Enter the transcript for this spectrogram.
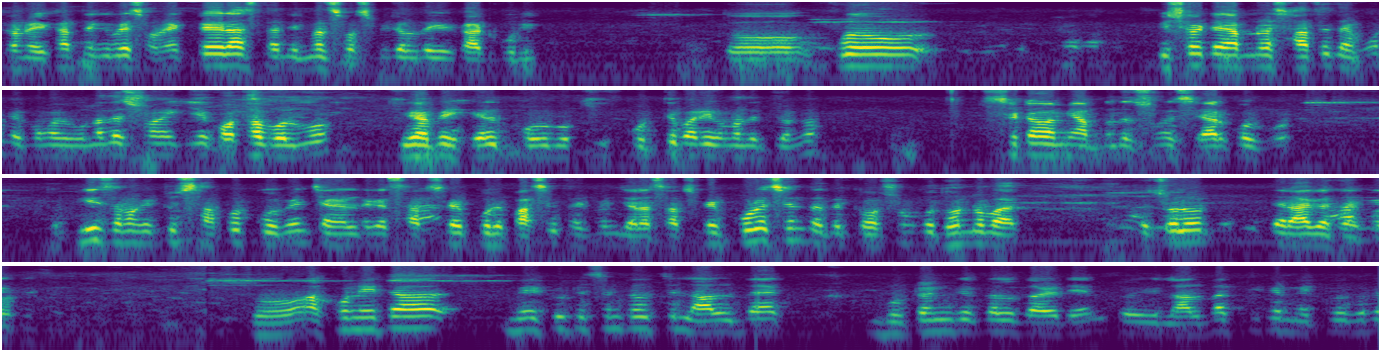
কারণ এখান থেকে বেশ অনেকটাই রাস্তা নিমাস হসপিটাল থেকে কাঠগুড়ি। তো পুরো বিষয়টা আপনার সাথে থাকুন এবং আমি ওনাদের সঙ্গে গিয়ে কথা বলব, কীভাবে হেল্প করব, কি করতে পারি ওনাদের জন্য, সেটাও আমি আপনাদের সঙ্গে শেয়ার করব। তো প্লিজ আমাকে একটু সাপোর্ট করবেন চ্যানেলটাকে সাবস্ক্রাইব করে পাশে থাকবেন। যারা সাবস্ক্রাইব করেছেন, তাদেরকে অসংখ্য ধন্যবাদ। তো চলুন এর আগে থাকে। তো এখন এটা মেট্রো স্টেশনটা হচ্ছে লালবাগ বোটানিক্যাল গার্ডেন। তো এই লালবাগ থেকে মেট্রো ধরে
